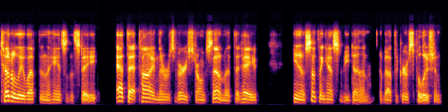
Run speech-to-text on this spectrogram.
totally left in the hands of the state. At that time, there was very strong sentiment that hey, you know, something has to be done about the gross pollution.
